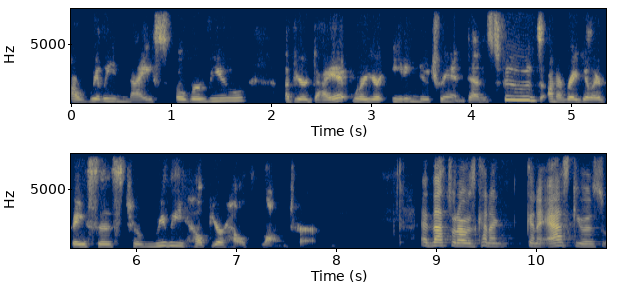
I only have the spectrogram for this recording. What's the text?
a really nice overview of your diet where you're eating nutrient dense foods on a regular basis to really help your health long term. And that's what I was kind of going to ask you is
